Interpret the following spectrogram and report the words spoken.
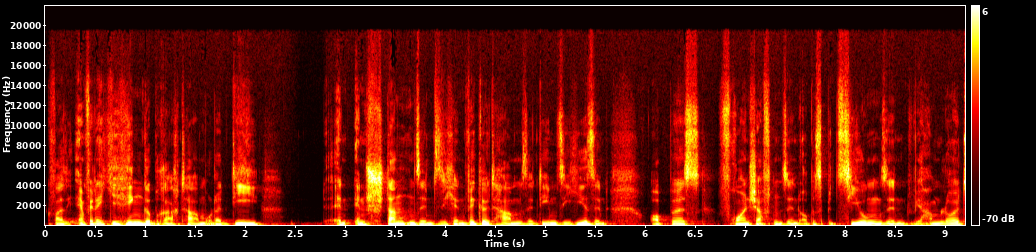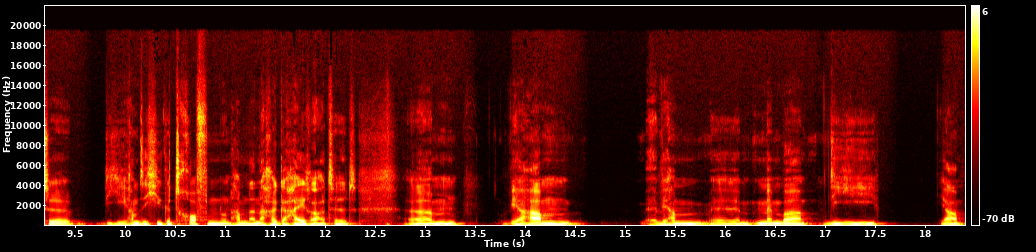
quasi entweder hier hingebracht haben oder die entstanden sind, sich entwickelt haben, seitdem sie hier sind. Ob es Freundschaften sind, ob es Beziehungen sind. Wir haben Leute, die haben sich hier getroffen und haben dann nachher geheiratet. Ähm, wir haben, äh, wir haben äh, Member, die ja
